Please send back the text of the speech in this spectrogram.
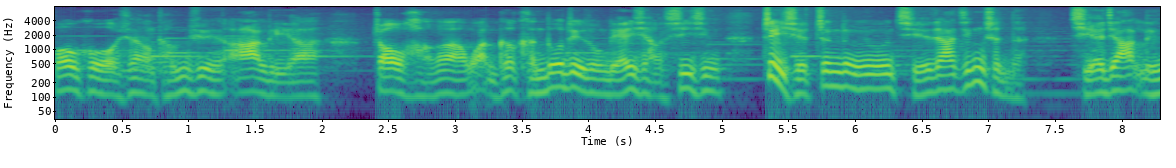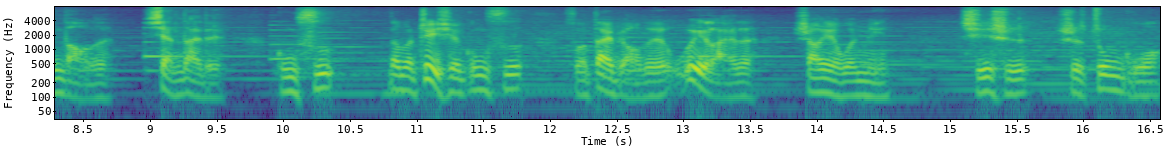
包括像腾讯、阿里啊、招行啊、万科，很多这种联想、新兴这些真正拥有企业家精神的企业家领导的现代的公司。那么这些公司所代表的未来的商业文明，其实是中国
